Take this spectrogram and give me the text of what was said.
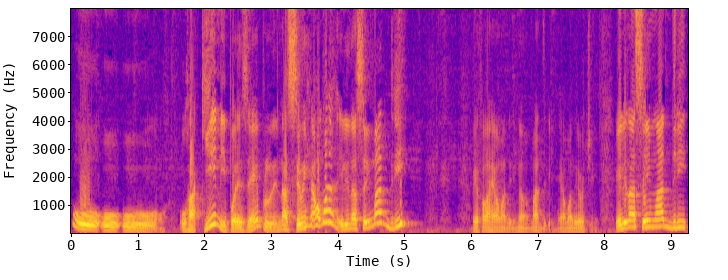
O, o, o, o Hakimi, por exemplo, ele nasceu em Real Madrid, ele nasceu em Madrid, eu ia falar Real Madrid. Não, Madrid. Real Madrid é o time. Ele nasceu em Madrid,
